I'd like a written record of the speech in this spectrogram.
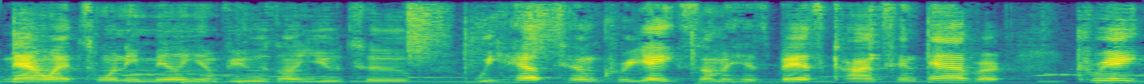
Now at 20 million views on YouTube, we helped him create some of his best content ever. Create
